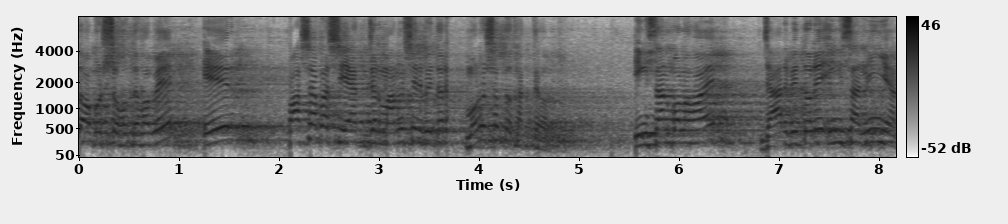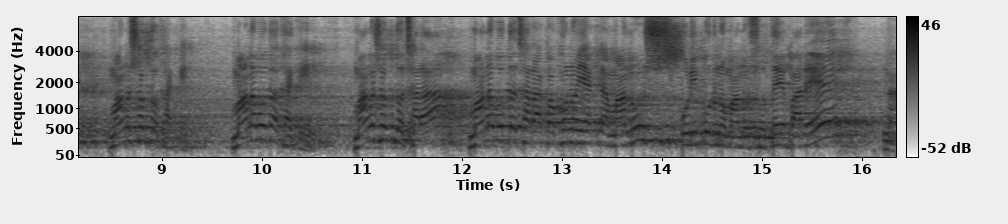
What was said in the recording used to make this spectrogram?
তো অবশ্য হতে হবে। এর পাশাপাশি একজন মানুষের ভিতরে মনুষ্যত্ব থাকতে হবে। ইনসান বলা হয়, যার ভিতরে ইনসানিয়াত, মানুষত্ব থাকে, মানবতা থাকে। মানুষত্ব ছাড়া, মানবতা ছাড়া কখনোই একটা মানুষ পরিপূর্ণ মানুষ হতে পারে না।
